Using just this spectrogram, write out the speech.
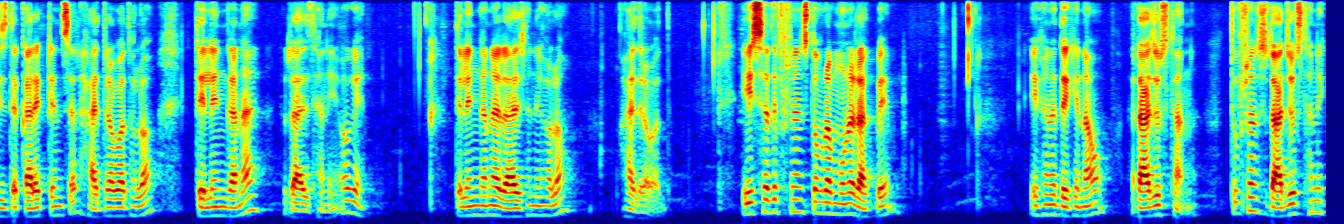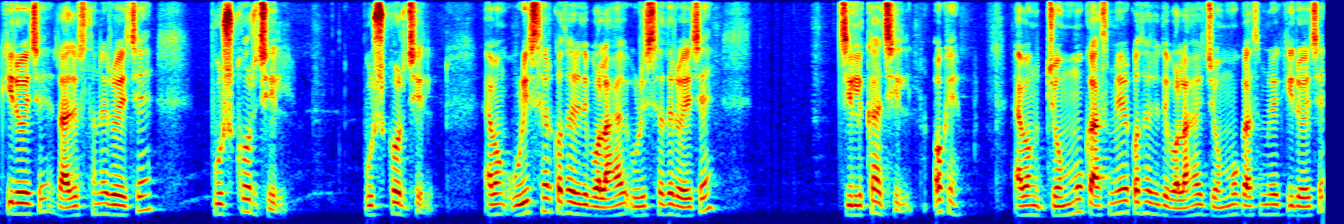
is the correct answer Hyderabad হলো তেলেঙ্গানার রাজধানী। ওকে তেলেঙ্গানার রাজধানী হলো হায়দ্রাবাদ। এর সাথে ফ্রেন্ডস তোমরা মনে রাখবে, এখানে দেখে নাও, রাজস্থান। তো ফ্রেন্ডস রাজস্থানে কি রয়েছে? রাজস্থানে রয়েছে পুষ্কর ঝিল। পুষ্কর ঝিল। এবং উড়িষ্যার কথা যদি বলা হয়, উড়িষ্যাতে রয়েছে চিল্কা ঝিল ওকে এবং জম্মু কাশ্মীরের কথা যদি বলা হয়, জম্মু কাশ্মীরে কি রয়েছে?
